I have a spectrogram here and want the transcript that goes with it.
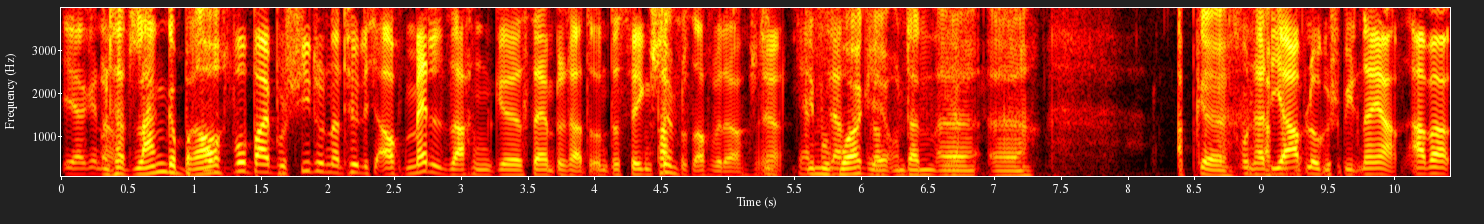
Ja, genau. Und hat lang Wo, gebraucht, wobei Bushido natürlich auch Metal-Sachen gesampelt hat und deswegen passt Stimmt. das auch wieder. Ja. Ja, Dimo Borgir und dann äh, äh, abge... Und hat ab- Diablo gespielt. Naja, aber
